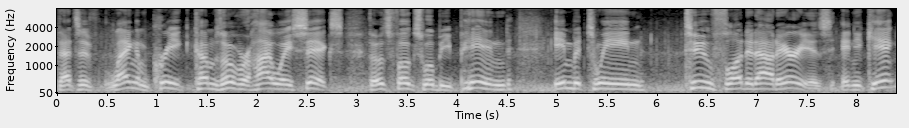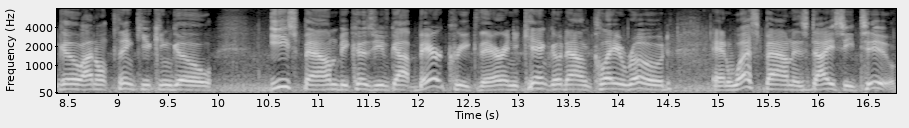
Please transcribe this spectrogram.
That's if Langham Creek comes over Highway 6, those folks will be pinned in between two flooded out areas. And you can't go, I don't think you can go eastbound because you've got Bear Creek there and you can't go down Clay Road and westbound is dicey too.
